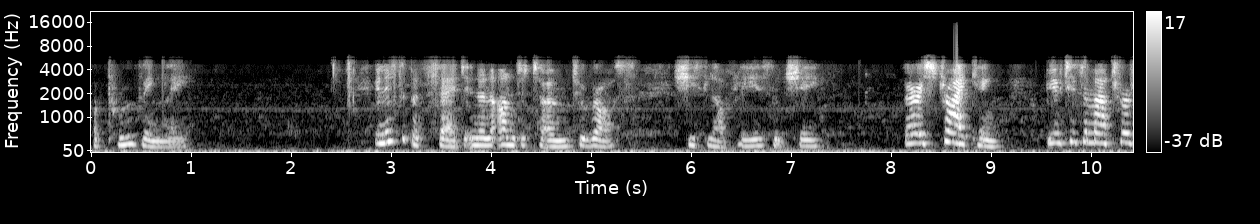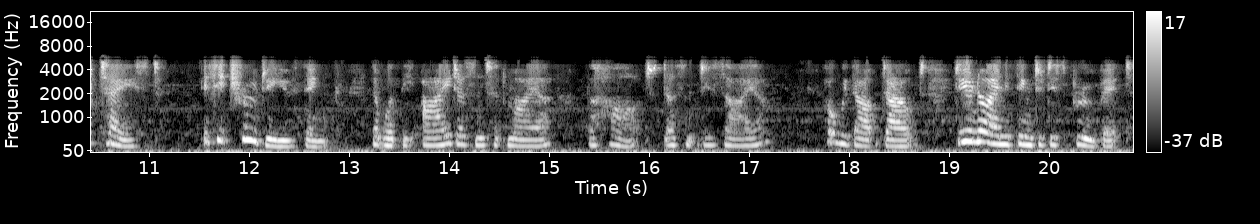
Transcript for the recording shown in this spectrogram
approvingly. Elizabeth said in an undertone to Ross, She's lovely, isn't she? Very striking. Beauty's a matter of taste. Is it true, do you think, that what the eye doesn't admire, the heart doesn't desire? Oh, without doubt. Do you know anything to disprove it?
